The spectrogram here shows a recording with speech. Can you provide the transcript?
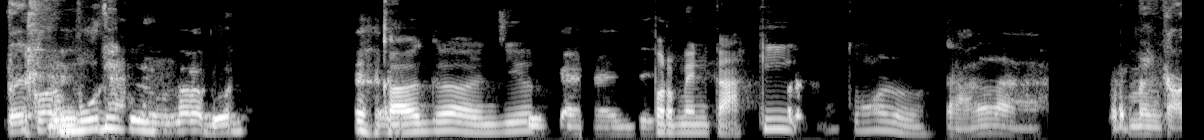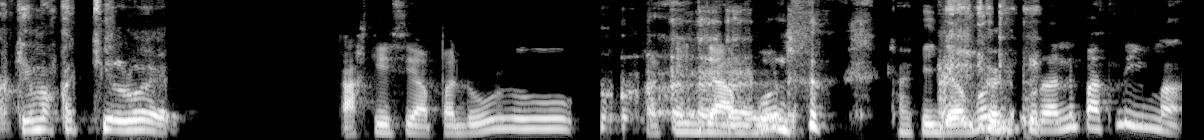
rekor budi kalau nggak salah bon Kagak anjir. Permen kaki. Tunggu lo. Salah. permen kaki mah kecil we Kaki siapa dulu? Kaki jambon. Kaki jambon ukurannya 45.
